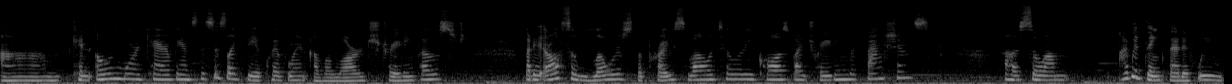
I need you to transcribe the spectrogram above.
um, can own more caravans. This is like the equivalent of a large trading post, but it also lowers the price volatility caused by trading with factions. Uh, so um, I would think that if we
